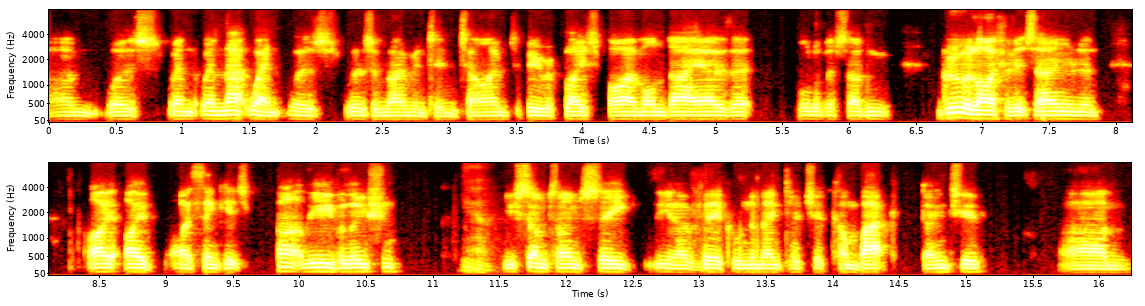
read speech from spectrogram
um, was when when that went was was a moment in time to be replaced by a Mondeo that all of a sudden grew a life of its own, and I I, I think it's part of the evolution. Yeah, you sometimes see you know vehicle nomenclature come back, don't you? Um,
